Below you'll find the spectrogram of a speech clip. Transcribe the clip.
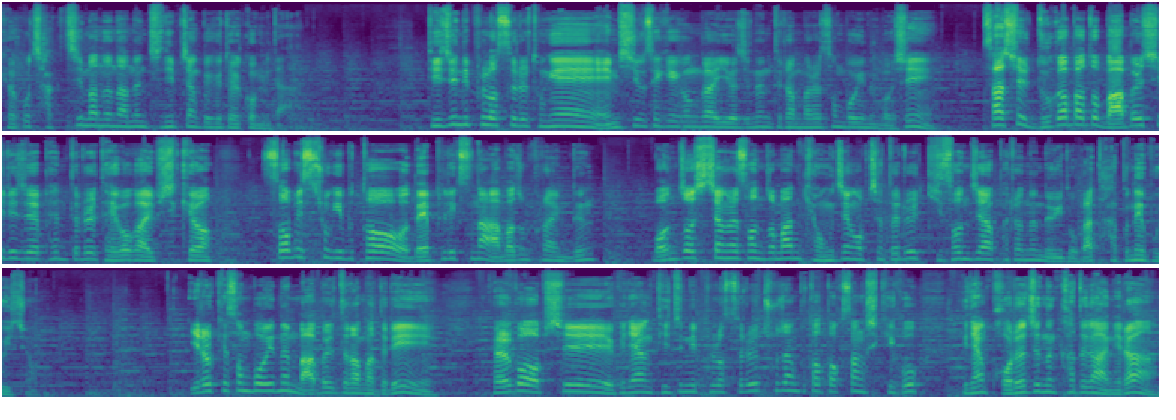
결국 작지만은 않은 진입 장벽이 될 겁니다. 디즈니 플러스를 통해 MCU 세계관과 이어지는 드라마를 선보이는 것이 사실 누가 봐도 마블 시리즈의 팬들을 대거 가입시켜 서비스 초기부터 넷플릭스나 아마존 프라임 등 먼저 시장을 선점한 경쟁 업체들을 기선제압하려는 의도가 다분해 보이죠. 이렇게 선보이는 마블 드라마들이 별거 없이 그냥 디즈니 플러스를 초장부터 떡상시키고 그냥 버려지는 카드가 아니라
